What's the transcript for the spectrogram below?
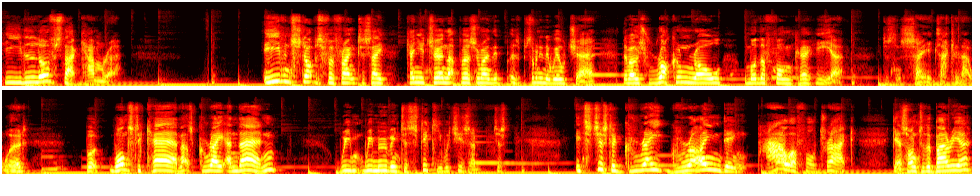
He loves that camera. He even stops for Frank to say, Can you turn that person around? Somebody in a wheelchair. The most rock and roll motherfunker here. Doesn't say exactly that word, but wants to care, and that's great. And then we we move into Sticky, which is a just it's just a great grinding, powerful track. Gets onto the barrier,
